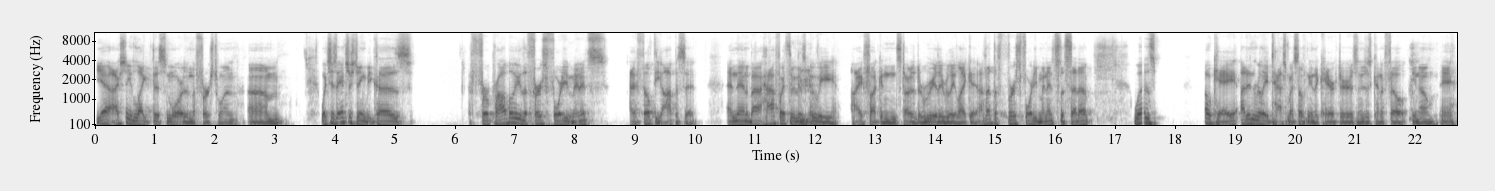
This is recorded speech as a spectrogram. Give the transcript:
Yeah, I actually liked this more than the first one, um, which is interesting because for probably the first 40 minutes, I felt the opposite. And then about halfway through this movie, I fucking started to really, really like it. I thought the first 40 minutes, the setup was okay. I didn't really attach myself to any of the characters and just kind of felt, you know, eh.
